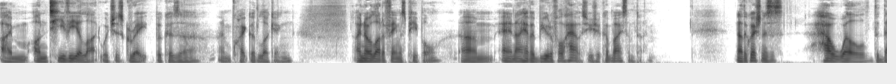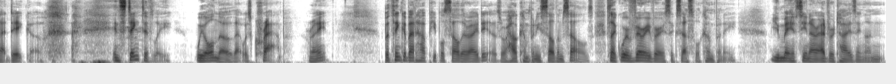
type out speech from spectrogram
I'm on TV a lot, which is great because uh, I'm quite good looking. I know a lot of famous people. Um, and I have a beautiful house. You should come by sometime. Now, the question is, how well did that date go? Instinctively, we all know that was crap, right? But think about how people sell their ideas or how companies sell themselves. It's like we're a very, very successful company. You may have seen our advertising on,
